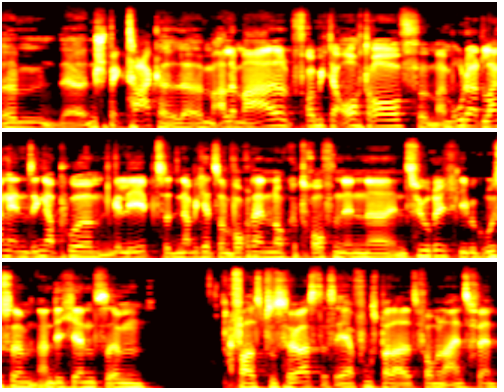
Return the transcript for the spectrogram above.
ähm, ein Spektakel. Ähm, allemal. Freue mich da auch drauf. Mein Bruder hat lange in Singapur gelebt. Den habe ich jetzt am Wochenende noch getroffen in, äh, in Zürich. Liebe Grüße an dich, Jens. Ähm, falls du es hörst, ist eher Fußballer als Formel 1 Fan.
